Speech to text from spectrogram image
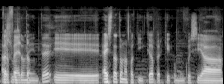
Perfetto. Assolutamente. E è stata una fatica perché comunque sia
